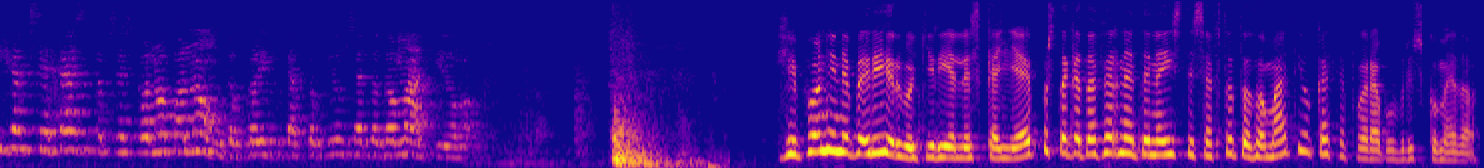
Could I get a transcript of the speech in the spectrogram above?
Είχα ξεχάσει το ξεσκονόπανό μου το πρωί που τακτοποιούσα το δωμάτιο. Λοιπόν, είναι περίεργο, κυρία Λεσκαλιέ, πως θα καταφέρνετε να είστε σε αυτό το δωμάτιο κάθε φορά που βρίσκομαι εδώ.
